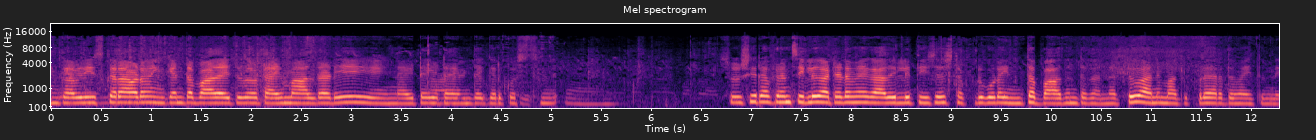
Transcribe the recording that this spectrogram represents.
ఇంకా అవి తీసుకురావడం ఇంకెంత బాధ అవుతుందో టైం ఆల్రెడీ నైట్ అయ్యే టైం దగ్గరకు వస్తుంది. చూసిరా ఫ్రెండ్స్ ఇల్లు కట్టడమే కాదు ఇల్లు తీసేసేటప్పుడు కూడా ఇంత బాధ ఉంటుంది అన్నట్టు అని మాకు ఇప్పుడే అర్థమవుతుంది.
